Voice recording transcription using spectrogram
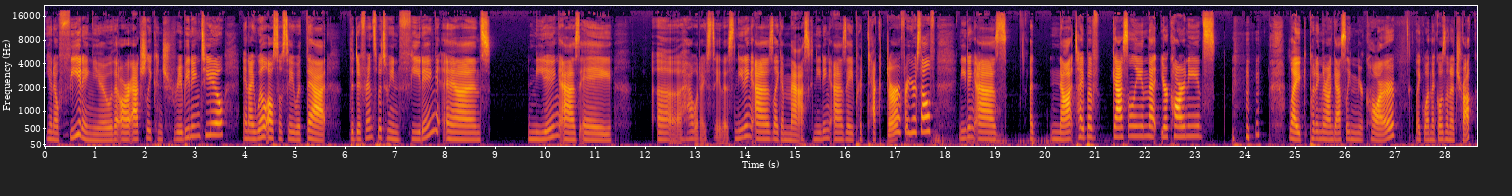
you know feeding you that are actually contributing to you and I will also say with that the difference between feeding and needing as a uh how would I say this? Needing as like a mask, needing as a protector for yourself, needing as a not type of gasoline that your car needs. like putting the wrong gasoline in your car, like one that goes in a truck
